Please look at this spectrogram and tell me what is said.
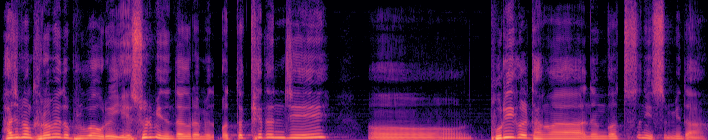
하지만 그럼에도 불구하고 우리가 예수를 믿는다 그러면 어떻게든지 어, 불이익을 당하는 것은 있습니다.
